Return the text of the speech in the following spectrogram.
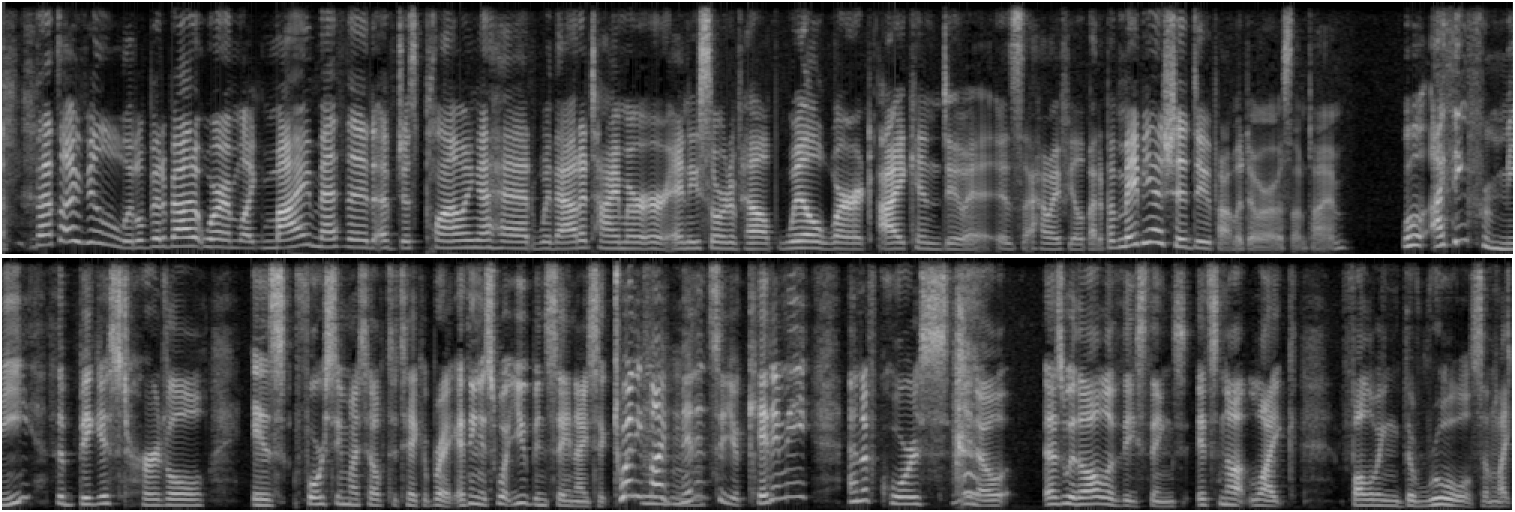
that's how I feel a little bit about it. Where I'm like, my method of just plowing ahead without a timer or any sort of help will work. I can do it. Is how I feel about it. But maybe I should do Pomodoro sometime. Well, I think for me, the biggest hurdle is forcing myself to take a break. I think it's what you've been saying, Isaac. 25 mm-hmm. minutes? Are you kidding me? And of course, you know, as with all of these things, it's not like following the rules and like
